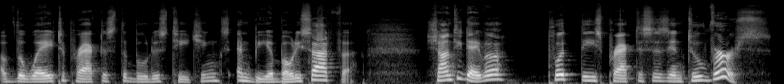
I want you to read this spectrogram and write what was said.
of the way to practice the Buddha's teachings and be a Bodhisattva. Shantideva put these practices into verse.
